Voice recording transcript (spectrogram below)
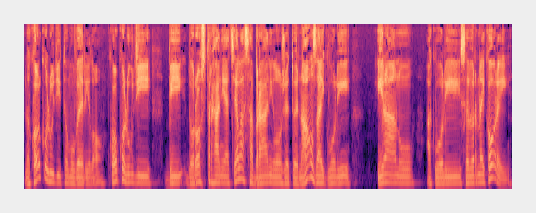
No koľko ľudí tomu verilo? Koľko ľudí by do roztrhania tela sa bránilo, že to je naozaj kvôli Iránu a kvôli Severnej Koreji?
